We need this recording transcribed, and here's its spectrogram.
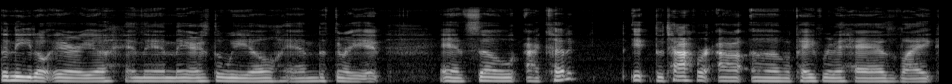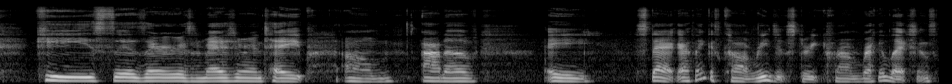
the needle area and then there's the wheel and the thread. And so I cut it, it the topper out of a paper that has like keys, scissors, measuring tape um, out of a stack. I think it's called Regent Street from Recollections.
